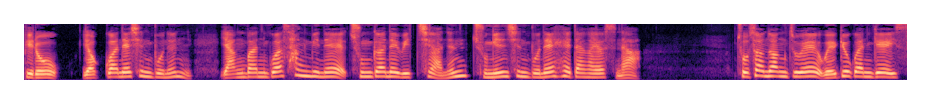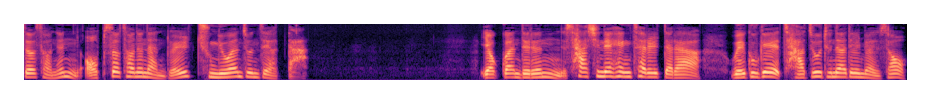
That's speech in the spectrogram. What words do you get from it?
비록 역관의 신분은 양반과 상민의 중간에 위치하는 중인 신분에 해당하였으나 조선 왕조의 외교 관계에 있어서는 없어서는 안 될 중요한 존재였다. 역관들은 사신의 행차를 따라 외국에 자주 드나들면서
